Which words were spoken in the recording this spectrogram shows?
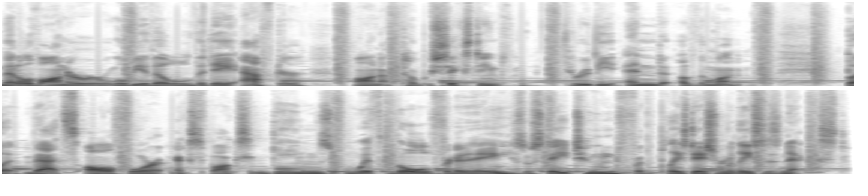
Medal of Honor will be available the day after on October 16th through the end of the month. But that's all for Xbox Games with Gold for today, so stay tuned for the PlayStation releases next.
